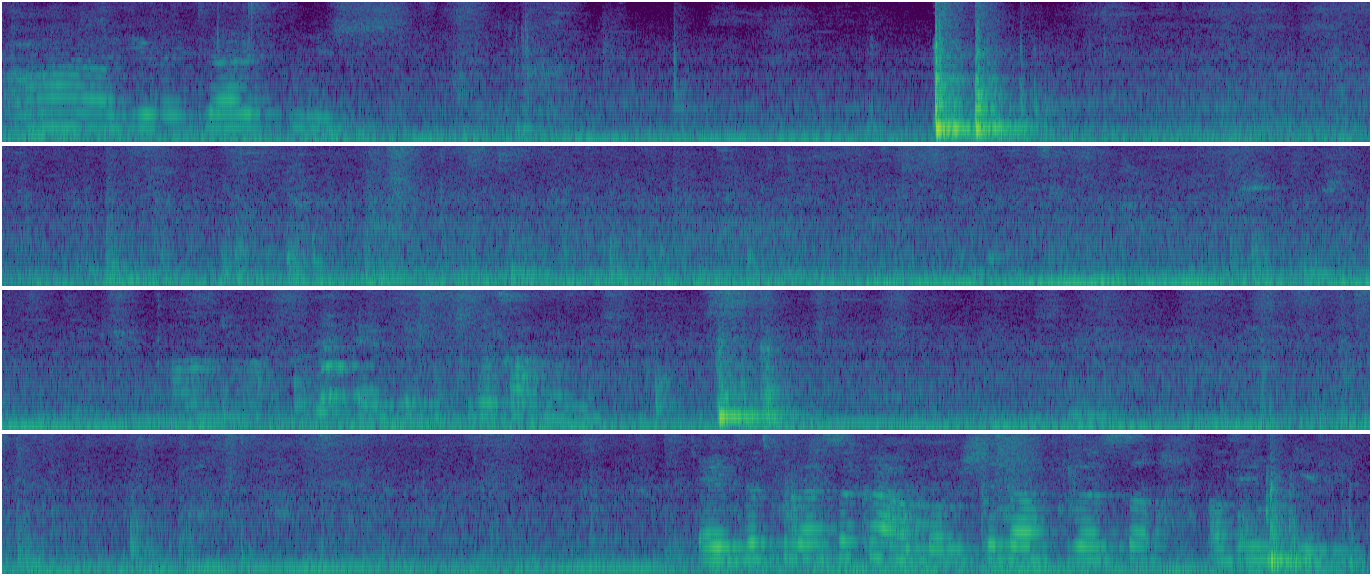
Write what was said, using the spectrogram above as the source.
Aa Aa, Evde fatura kalmamış. Evde pırasa kalmamış. Hemen pırasa alayım geleyim.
